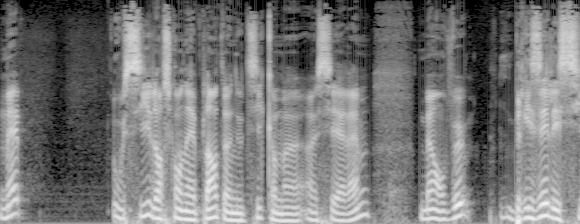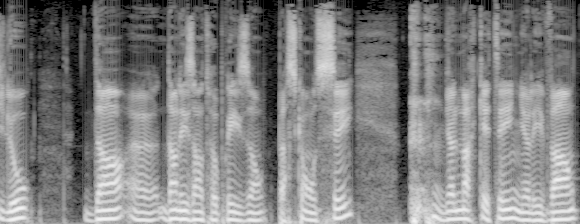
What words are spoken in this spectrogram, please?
Mais aussi, lorsqu'on implante un outil comme un, CRM, ben, on veut briser les silos dans, euh, dans les entreprises. parce qu'on le sait, il y a le marketing, il y a les ventes,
